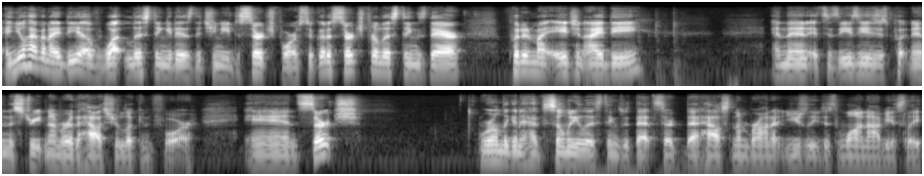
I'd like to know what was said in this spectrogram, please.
and you'll have an idea of what listing it is that you need to search for. So go to search for listings there, put in my agent ID, and then it's as easy as just putting in the street number of the house you're looking for. And search, we're only going to have so many listings with that that house number on it, usually just one obviously.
